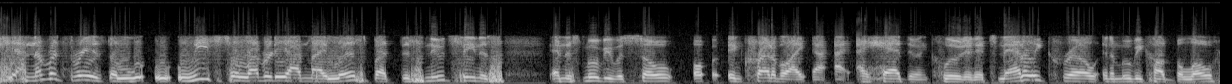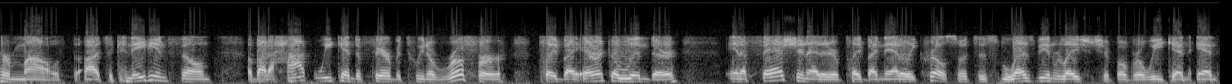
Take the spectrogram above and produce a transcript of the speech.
Yeah, number three is the l- least celebrity on my list, but this nude scene is, and this movie was so oh, incredible. I, I I had to include it. It's Natalie Krill in a movie called Below Her Mouth. Uh, it's a Canadian film about a hot weekend affair between a roofer played by Erika Linder and a fashion editor played by Natalie Krill. So it's this lesbian relationship over a weekend. And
